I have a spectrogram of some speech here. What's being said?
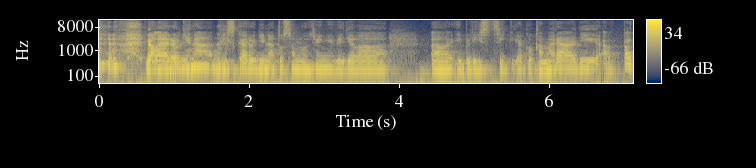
no, Ale rodina, blízká rodina to samozřejmě věděla i blízcí jako kamarádi a pak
